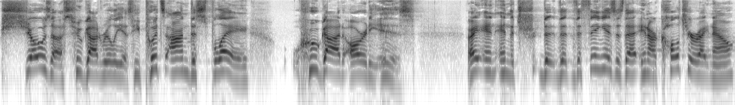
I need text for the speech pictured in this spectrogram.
shows us who God really is. He puts on display who God already is. Right? And, and the, tr- the, the, the thing is, is that in our culture right now,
